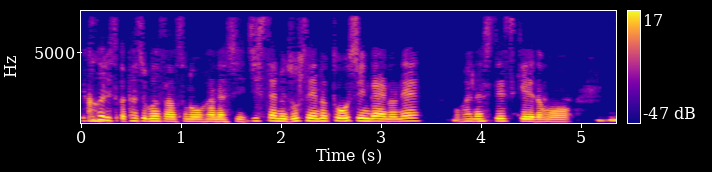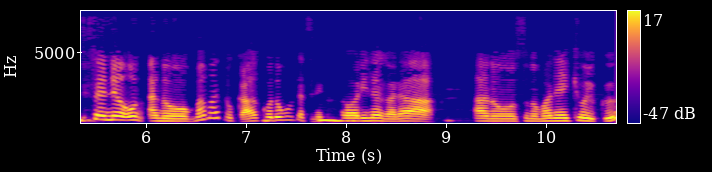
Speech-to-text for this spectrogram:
いかがですか、田島さん、そのお話。実際の女性の等身大のね、お話ですけれども、実際ね、おあの、ママとか子供たちに関わりながら、あの、そのマネー教育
